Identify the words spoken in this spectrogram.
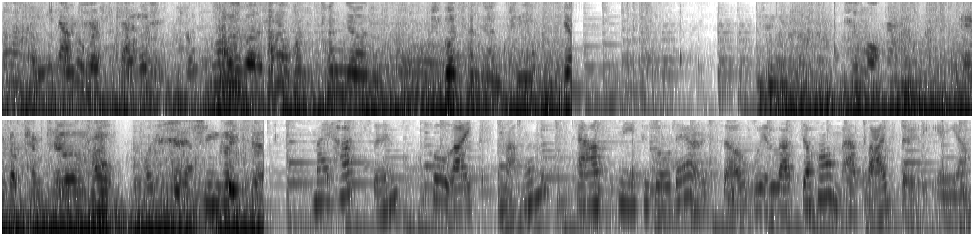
아, 이 나무 멋있다. 우리 구종 산업, 산업 천년, 주거 천년, 중목. 주목. My husband, who likes mountains, asked me to go there, so we left home at 5:30 a.m.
